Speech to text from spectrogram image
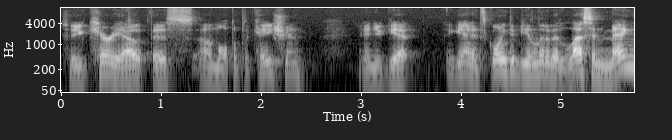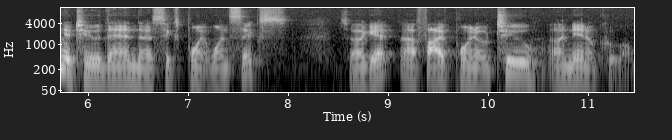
So you carry out this uh, multiplication and you get, again, it's going to be a little bit less in magnitude than the 6.16. So I get uh, 5.02 uh, nanocoulomb.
